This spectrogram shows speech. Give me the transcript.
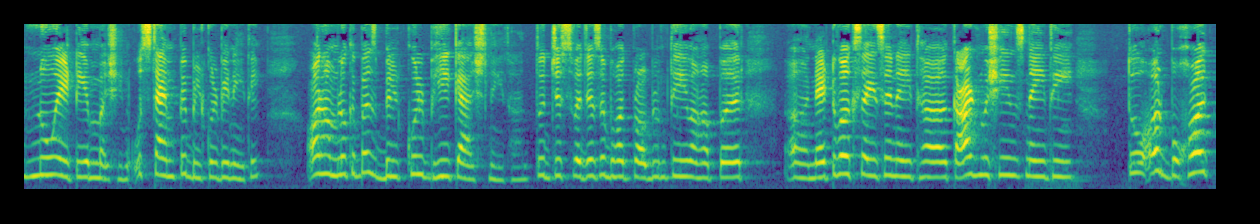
no ATM machine उस टाइम पे बिल्कुल भी नहीं थी। और हम लोग के पास बिल्कुल भी कैश नहीं था। तो जिस वजह से बहुत प्रॉब्लम थी वहाँ पर नेटवर्क सही से नहीं था कार्ड मशीन्स नहीं थी। तो और बहुत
